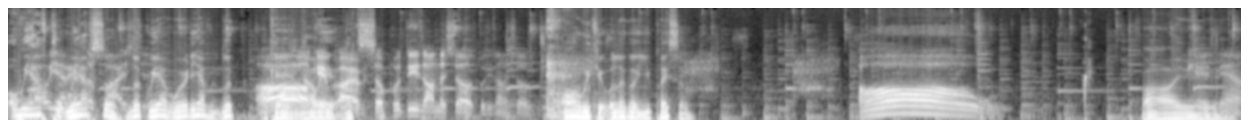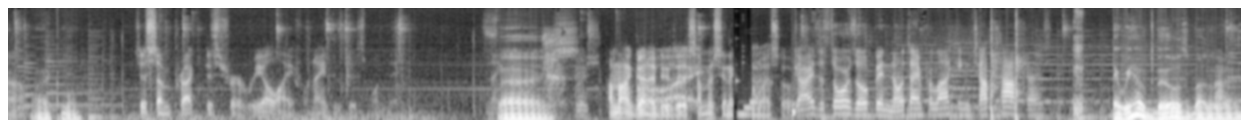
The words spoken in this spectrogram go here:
Oh, we have Oh, to. yeah, we, have, stuff. Look, shit. we have. We already have. Look. Okay, oh, now okay. wait. alright, Let's. so put these on the shelves. Put these on the shelves. Oh, we could. Well, look, look. You place them. Oh. Fire. Okay, damn. All right, come on. Just some practice for real life when I do this one day. Thanks. I go- Facts. I'm not gonna do this. I'm just gonna kill myself. Guys, the store's open. No time for lacking. Chop chop, guys. Hey, we have bills, by the Uh, way.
